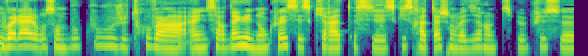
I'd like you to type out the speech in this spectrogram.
Voilà, elle ressemble beaucoup, je trouve, à, à une Serdaigle et donc ouais, c'est ce qui c'est ce qui se rattache, on va dire, un petit peu plus euh,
